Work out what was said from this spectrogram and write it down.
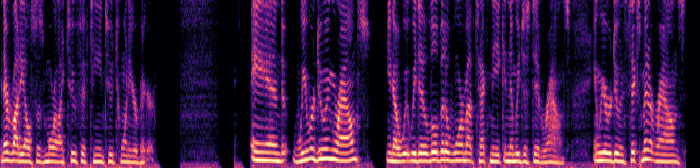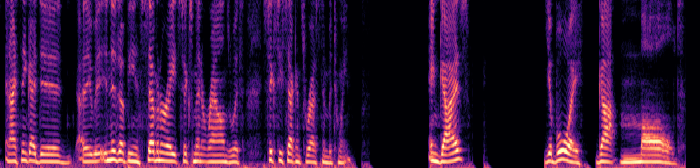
and everybody else was more like 215, 220 or bigger. And we were doing rounds you know, we, we did a little bit of warm up technique and then we just did rounds. And we were doing six minute rounds. And I think I did, it ended up being seven or eight six minute rounds with 60 seconds rest in between. And guys, your boy got mauled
